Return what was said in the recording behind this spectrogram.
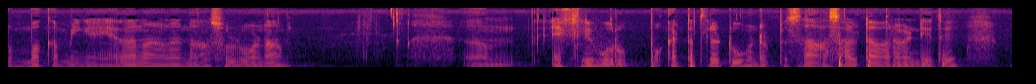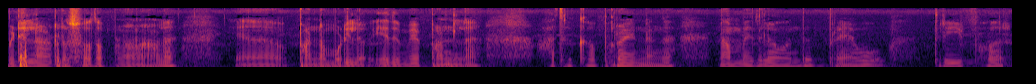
ரொம்ப கம்மிங்க. எதனால் நான் சொல்லுவேன்னா ஆக்சுவலி ஒரு கட்டத்தில் டூ ஹண்ட்ரட் ப்ளஸ் அசால்ட்டாக வர வேண்டியது மிடில் ஆர்டர் சொதப்பினால பண்ண முடியல. எதுவுமே பண்ணல. அதுக்கப்புறம் என்னங்க? நம்ம இதில் வந்து Bravo three for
